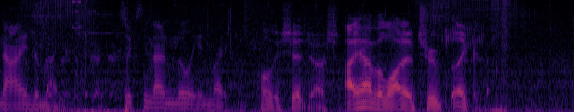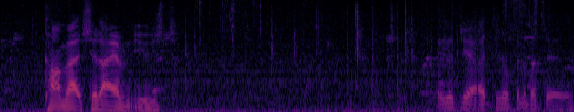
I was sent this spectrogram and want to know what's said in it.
mics. 69 million mics. Holy shit, Josh. I have a lot of troops like combat shit I haven't used. Like, legit, I just opened a bunch of.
